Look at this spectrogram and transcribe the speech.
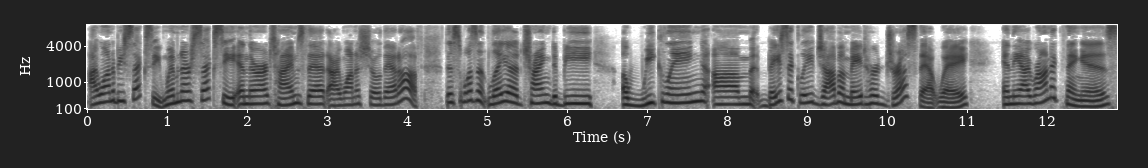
I want to be sexy. Women are sexy. And there are times that I want to show that off. This wasn't Leia trying to be a weakling. Um, basically, Jabba made her dress that way. And the ironic thing is,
